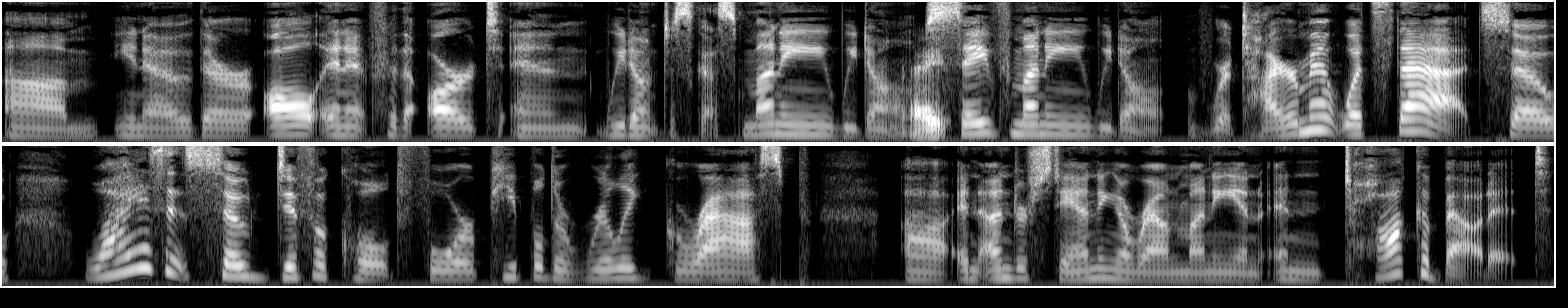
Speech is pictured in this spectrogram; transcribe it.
um, you know, they're all in it for the art and we don't discuss money. We don't right. save money. We don't retirement. What's that? So why is it so difficult for people to really grasp uh, an understanding around money and, and talk about it?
